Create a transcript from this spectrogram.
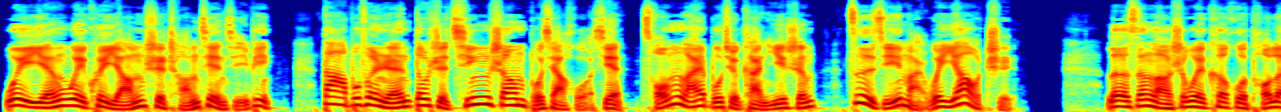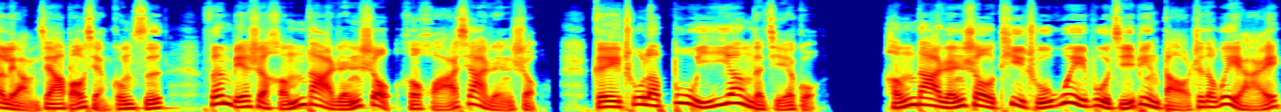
胃炎、胃溃疡是常见疾病，大部分人都是轻伤不下火线，从来不去看医生，自己买胃药吃。乐森老师为客户投了两家保险公司，分别是恒大人寿和华夏人寿，给出了不一样的结果。恒大人寿剔除胃部疾病导致的胃癌，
